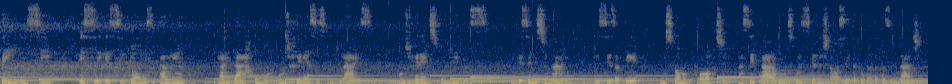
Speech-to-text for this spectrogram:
têm em si esse, esse dom, esse talento para lidar com, com diferenças culturais, com diferentes comidas, porque ser missionário precisa ter um estômago forte, aceitar algumas coisas que a gente não aceita com tanta facilidade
